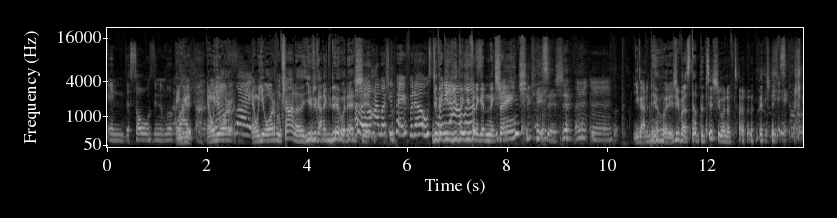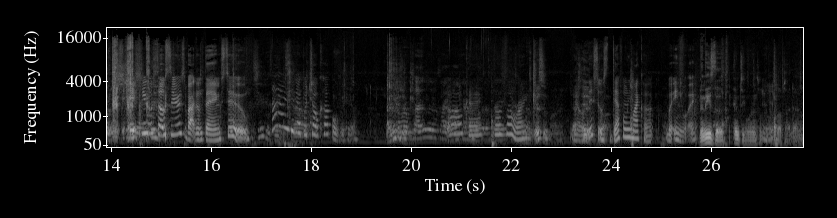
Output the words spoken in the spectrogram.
and the soles didn't look and, right. you, and when And you order like- and when you order from China, you just gotta deal with that I shit. like, well, how much you pay for those? you think you, you think you finna dollars. get an exchange? You can't say shit. back. You gotta deal with it. You better stuff the tissue in the ton of the bitches. And she was so serious about them things too. She just How needs you to get up with your cup over here? That is. Oh, okay. Oh, all No, right. this is mine. That's No, it. this was definitely my cup. But anyway, and these the empty ones upside down.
